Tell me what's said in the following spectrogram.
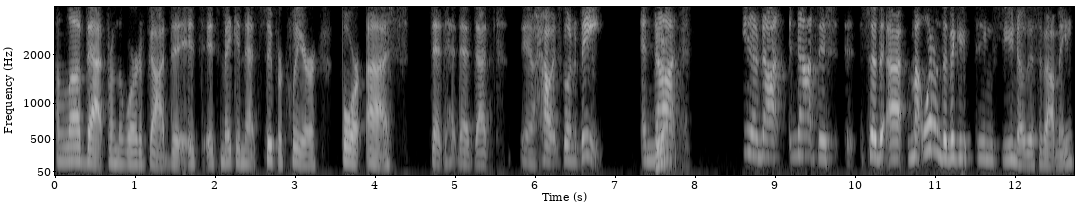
I love that from the Word of God. That it's it's making that super clear for us that that that's you know how it's going to be, and not. Yeah you know, not not this. So the, uh, my, one of the big things you know this about me.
